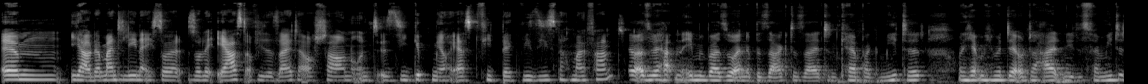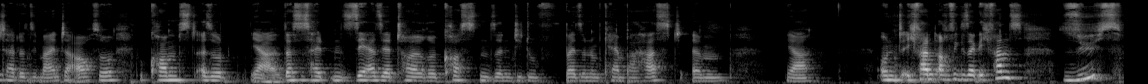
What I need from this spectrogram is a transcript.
Ähm, ja, und da meinte Lena, ich soll, solle erst auf diese Seite auch schauen und sie gibt mir auch erst Feedback, wie sie es nochmal fand. Also wir hatten eben über so eine besagte Seite einen Camper gemietet und ich habe mich mit der unterhalten, die das vermietet hat und sie meinte auch so, du kommst, also ja, dass es halt sehr, sehr teure Kosten sind, die du bei so einem Camper hast. Ähm, ja, und ich fand auch, wie gesagt, ich fand es süß.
